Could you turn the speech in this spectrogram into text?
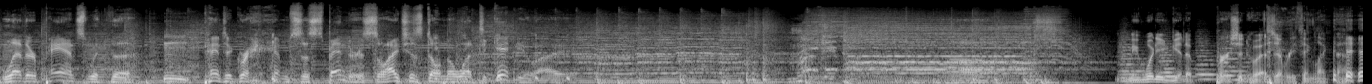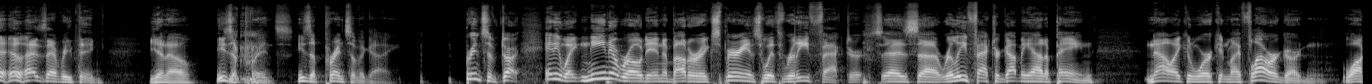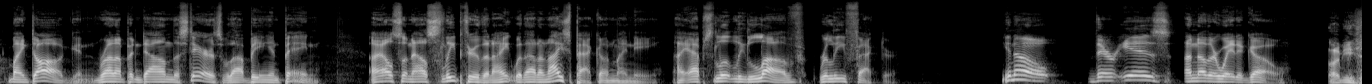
leather pants with the Hmm. pentagram suspenders, so I just don't know what to get you. I. I mean, what do you get a person who has everything like that? who has everything. You know, he's a prince. He's a prince of a guy. Prince of Dark. Anyway, Nina wrote in about her experience with Relief Factor. Says uh, Relief Factor got me out of pain. Now I can work in my flower garden, walk my dog, and run up and down the stairs without being in pain. I also now sleep through the night without an ice pack on my knee. I absolutely love Relief Factor. You know, there is another way to go. I mean,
